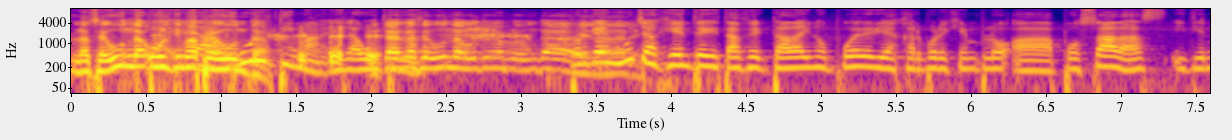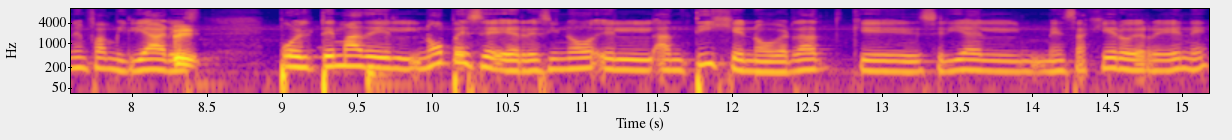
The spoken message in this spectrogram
la segunda última pregunta. última, es la última. esta es la segunda última pregunta porque hay mucha gente que está afectada y no puede viajar por ejemplo a posadas y tienen familiares por el tema del no PCR sino el antígeno verdad que sería el mensajero RN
